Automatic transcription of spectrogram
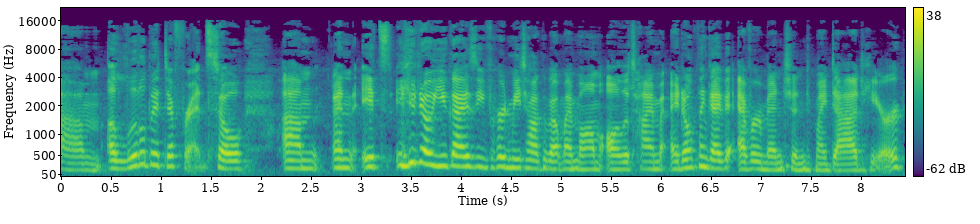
um, a little bit different. So, um, and it's, you know, you guys, you've heard me talk about my mom all the time. I don't think I've ever mentioned my dad here.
